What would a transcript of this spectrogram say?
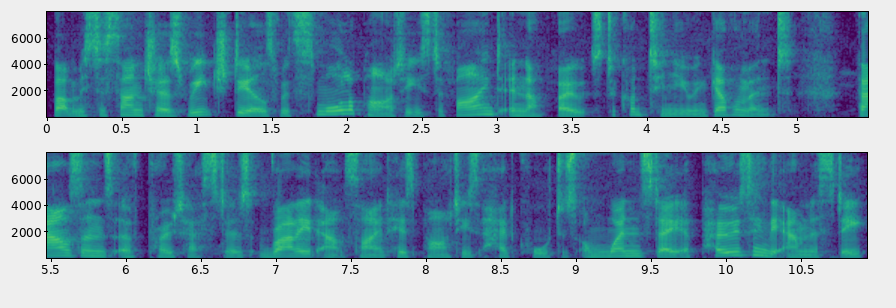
but Mr Sanchez reached deals with smaller parties to find enough votes to continue in government. Thousands of protesters rallied outside his party's headquarters on Wednesday opposing the amnesty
